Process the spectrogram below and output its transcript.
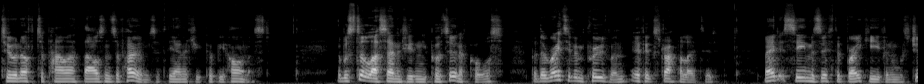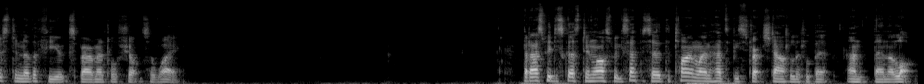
to enough to power thousands of homes if the energy could be harnessed. It was still less energy than you put in, of course, but the rate of improvement, if extrapolated, made it seem as if the break even was just another few experimental shots away. But as we discussed in last week's episode, the timeline had to be stretched out a little bit, and then a lot.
